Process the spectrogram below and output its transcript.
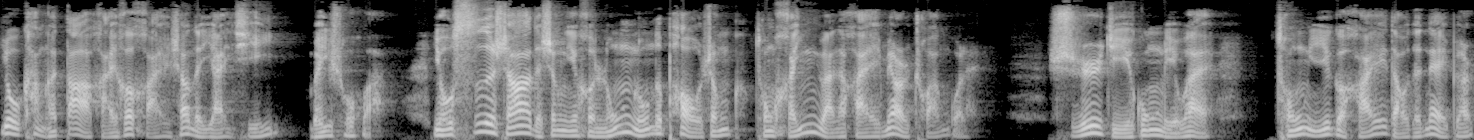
又看看大海和海上的演习，没说话。有厮杀的声音和隆隆的炮声从很远的海面传过来。十几公里外，从一个海岛的那边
